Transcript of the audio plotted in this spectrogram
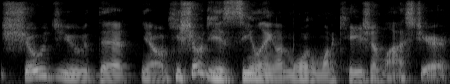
showed you that, you know, he showed you his ceiling on more than one occasion last year.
